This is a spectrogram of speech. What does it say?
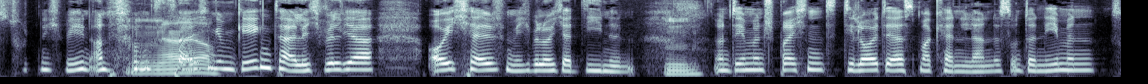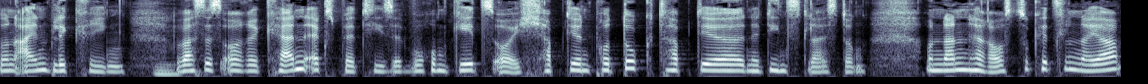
es tut nicht weh, in Anführungszeichen. Ja, ja. Im Gegenteil, ich will ja euch helfen, ich will euch ja dienen. Mhm. Und dementsprechend die Leute erstmal kennenlernen, das Unternehmen so einen Einblick kriegen. Mhm. Was ist eure Kernexpertise? Worum geht's euch? Habt ihr ein Produkt? Habt ihr eine Dienstleistung? Und dann herauszukitzeln, naja,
